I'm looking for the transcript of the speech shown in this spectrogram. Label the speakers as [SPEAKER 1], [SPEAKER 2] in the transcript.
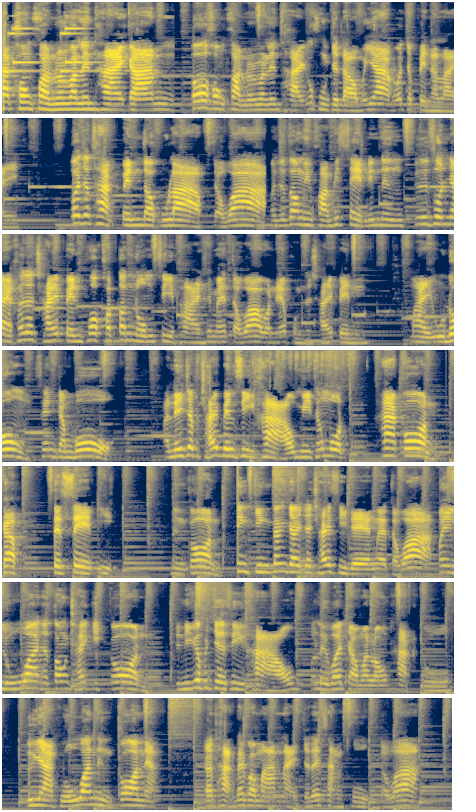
[SPEAKER 1] ถักของขวัญวันวาเลนไทน์กัน ก็ของขวัญวันวาเลนไทน์ก็คงจะเดาไม่ยากว่าจะเป็นอะไร ก็จะถักเป็นดอกกุหลาบ แต่ว่ามันจะต้องมีความพิเศษนิดนึง คือส่วนใหญ่เขาจะใช้เป็นพวกคอตตอนนมสี่พายใช่ไหมแต่ว่าวันนี้ผมจะใช้เป็นไหมอุด้ง เส้นจัมโบ้อันนี้จะใช้เป็นสีขาวมีทั้งหมด 5 ก้อนกับเศษๆอีก1ก้อน จริง ๆ ตั้งใจจะใช้สีแดงเลยแต่ว่าไม่รู้ว่าจะต้องใช้กี่ก้อน ทีนี้ก็ไปเจอสีขาวก็เลยว่าจะมาลองถักดู คืออยากรู้ว่า 1 ก้อนเนี่ย จะถักได้ประมาณไหนจะได้สั่งถูก แต่ว่า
